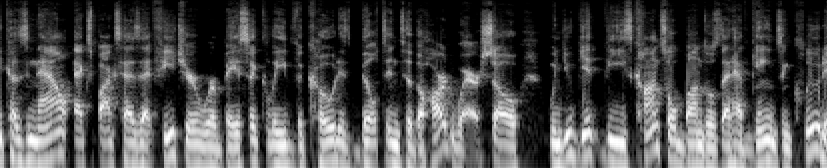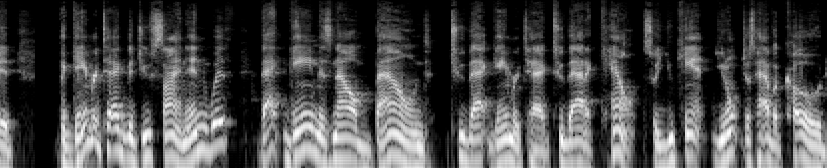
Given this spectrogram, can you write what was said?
Because now Xbox has that feature where basically the code is built into the hardware. So when you get these console bundles that have games included, the gamer tag that you sign in with, that game is now bound to that gamer tag, to that account. So you can't, you don't just have a code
